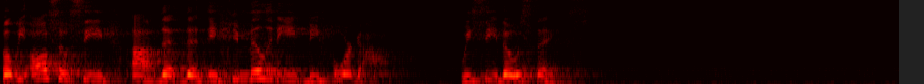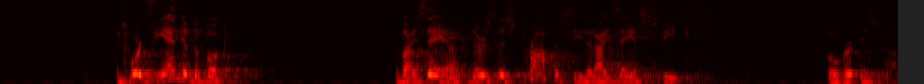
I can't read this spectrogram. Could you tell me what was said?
But we also see uh, the, the, the humility before God. We see those things. And towards the end of the book of Isaiah, there's this prophecy that Isaiah speaks over Israel.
